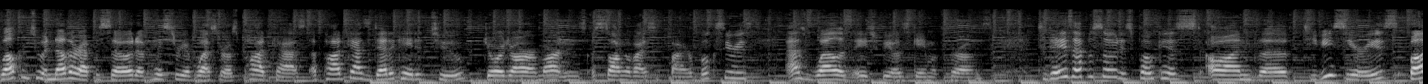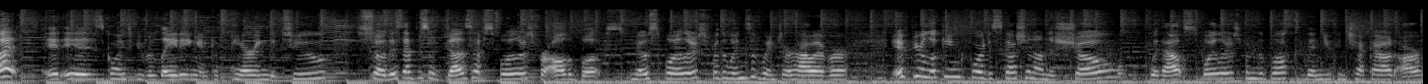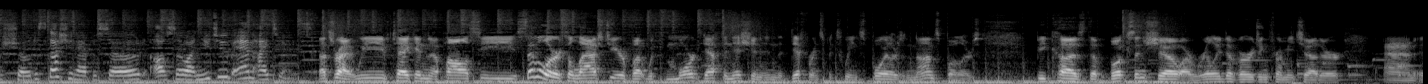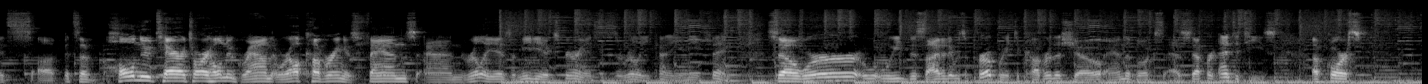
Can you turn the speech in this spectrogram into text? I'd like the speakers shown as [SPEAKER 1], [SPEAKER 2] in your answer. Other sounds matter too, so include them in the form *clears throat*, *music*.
[SPEAKER 1] Welcome to another episode of History of Westeros podcast, a podcast dedicated to George R. R. Martin's A Song of Ice and Fire book series, as well as HBO's Game of Thrones. Today's episode is focused on the TV series, but it is going to be relating and comparing the two. So this episode does have spoilers for all the books. No spoilers for The Winds of Winter, however. If you're looking for discussion on the show without spoilers from the book, then you can check out our show discussion episode, also on YouTube and iTunes.
[SPEAKER 2] That's right. We've taken a policy similar to last year, but with more definition in the difference between spoilers and non spoilers, because the books and show are really diverging from each other, and it's uh, it's a whole new territory, whole new ground that we're all covering as fans, and really is a media experience. It's a really kind of unique thing. So we're we decided it was appropriate to cover the show and the books as separate entities. Of course,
